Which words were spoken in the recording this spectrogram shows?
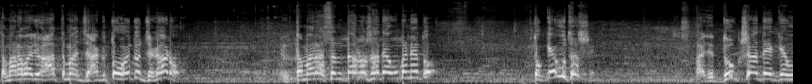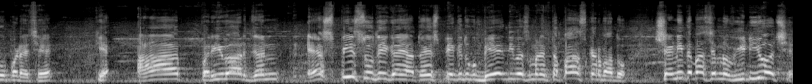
તમારામાં જો આત્મા જાગતો હોય તો જગાડો. તમારા સંતાનો સાથે આવું બને તો? તો કેવું થશે? આજે દુઃખ સાથે કહેવું પડે છે કે આ પરિવારજન એસપી સુધી ગયા તો એસપીએ કીધું કે બે દિવસ મને તપાસ કરવા દો. શેની તપાસ? એમનો વીડિયો છે.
